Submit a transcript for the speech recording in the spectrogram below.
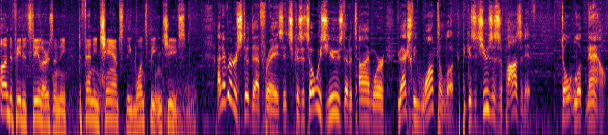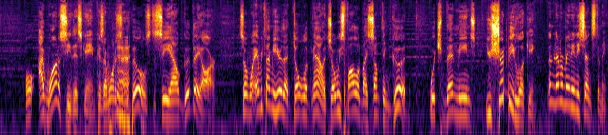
undefeated Steelers and the defending champs, the once beaten Chiefs. I never understood that phrase. It's because it's always used at a time where you actually want to look because it's used as a positive. Don't look now. Well, I want to see this game because I want to see the Bills to see how good they are. So every time you hear that, don't look now, it's always followed by something good, which then means you should be looking. That never made any sense to me.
